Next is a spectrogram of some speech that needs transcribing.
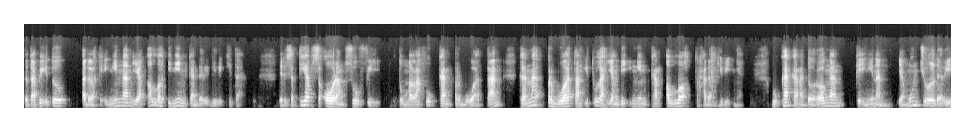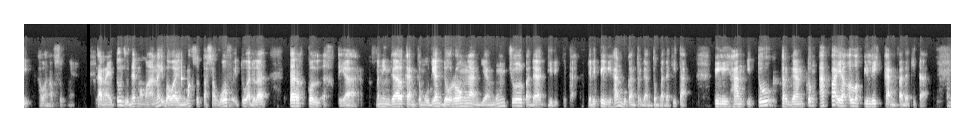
tetapi itu adalah keinginan yang Allah inginkan dari diri kita. Jadi setiap seorang sufi itu melakukan perbuatan karena perbuatan itulah yang diinginkan Allah terhadap dirinya. Bukan karena dorongan keinginan yang muncul dari hawa nafsunya. Karena itu Junaid memaknai bahwa yang dimaksud tasawuf itu adalah terkul ikhtiar. Meninggalkan kemudian dorongan yang muncul pada diri kita. Jadi pilihan bukan tergantung pada kita. Pilihan itu tergantung apa yang Allah pilihkan pada kita.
